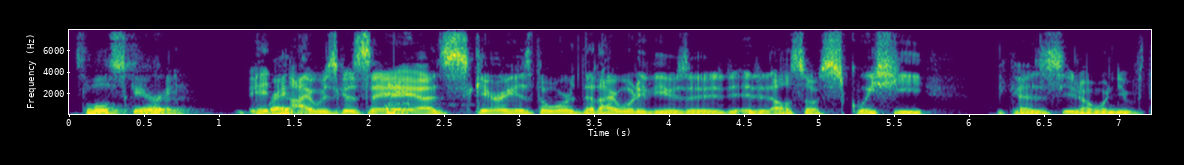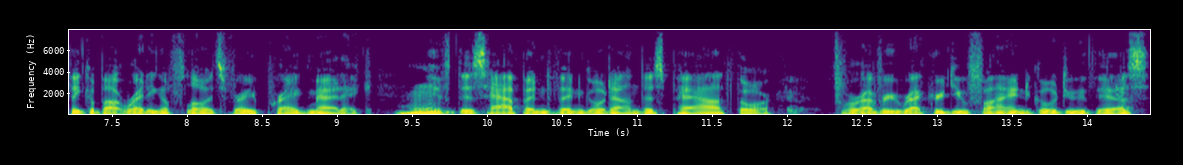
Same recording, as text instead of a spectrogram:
It's a little scary. It, right? I was going to say, uh, scary is the word that I would have used. It, it, also squishy because you know when you think about writing a flow, it's very pragmatic. Mm-hmm. If this happened, then go down this path, or for every record you find, go do this.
